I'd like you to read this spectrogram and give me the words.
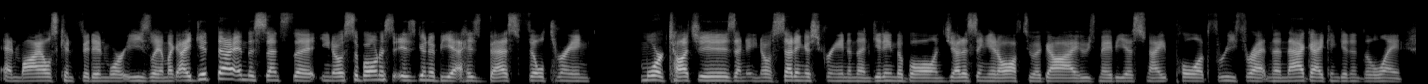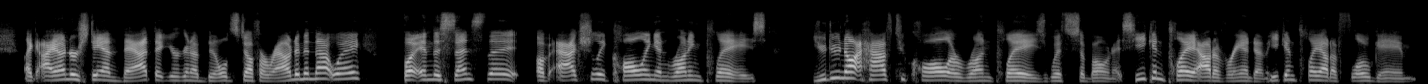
and Miles can fit in more easily. I'm like, I get that in the sense that, you know, Sabonis is going to be at his best filtering more touches and you know setting a screen and then getting the ball and jettisoning it off to a guy who's maybe a snipe pull up three threat and then that guy can get into the lane. Like I understand that that you're going to build stuff around him in that way, but in the sense that of actually calling and running plays, you do not have to call or run plays with Sabonis. He can play out of random. He can play out of flow game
